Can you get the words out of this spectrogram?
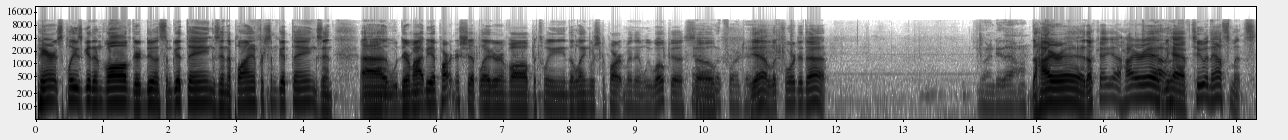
parents, please get involved. They're doing some good things and applying for some good things, and uh, there might be a partnership later involved between the language department and Wewoka. So look forward to it. yeah, look forward to that. You want to do that one? The higher ed. Okay, yeah, higher ed. We Oh. have two announcements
